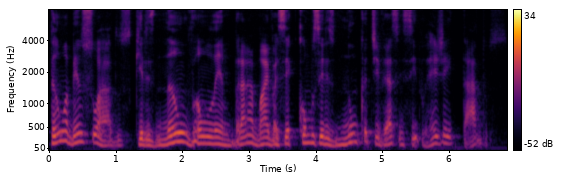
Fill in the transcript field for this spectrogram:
tão abençoados que eles não vão lembrar mais, vai ser como se eles nunca tivessem sido rejeitados.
